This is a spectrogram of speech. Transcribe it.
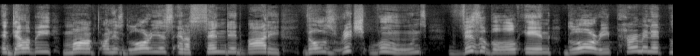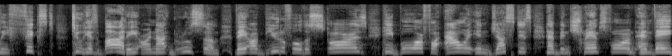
Indelibly marked on his glorious and ascended body, those rich wounds visible in glory, permanently fixed to his body, are not gruesome. They are beautiful. The scars he bore for our injustice have been transformed and they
